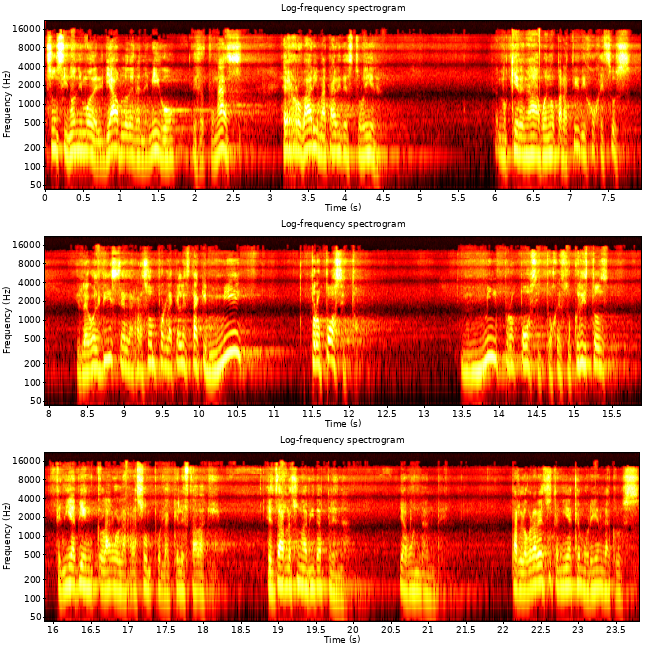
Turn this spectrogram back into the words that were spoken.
es un sinónimo del diablo, del enemigo, de Satanás, es robar y matar y destruir. No quiere nada bueno para ti, dijo Jesús. Y luego él dice la razón por la que él está aquí, mi propósito. Mi propósito, Jesucristo tenía bien claro la razón por la que Él estaba aquí. Es darles una vida plena y abundante. Para lograr eso tenía que morir en la cruz.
